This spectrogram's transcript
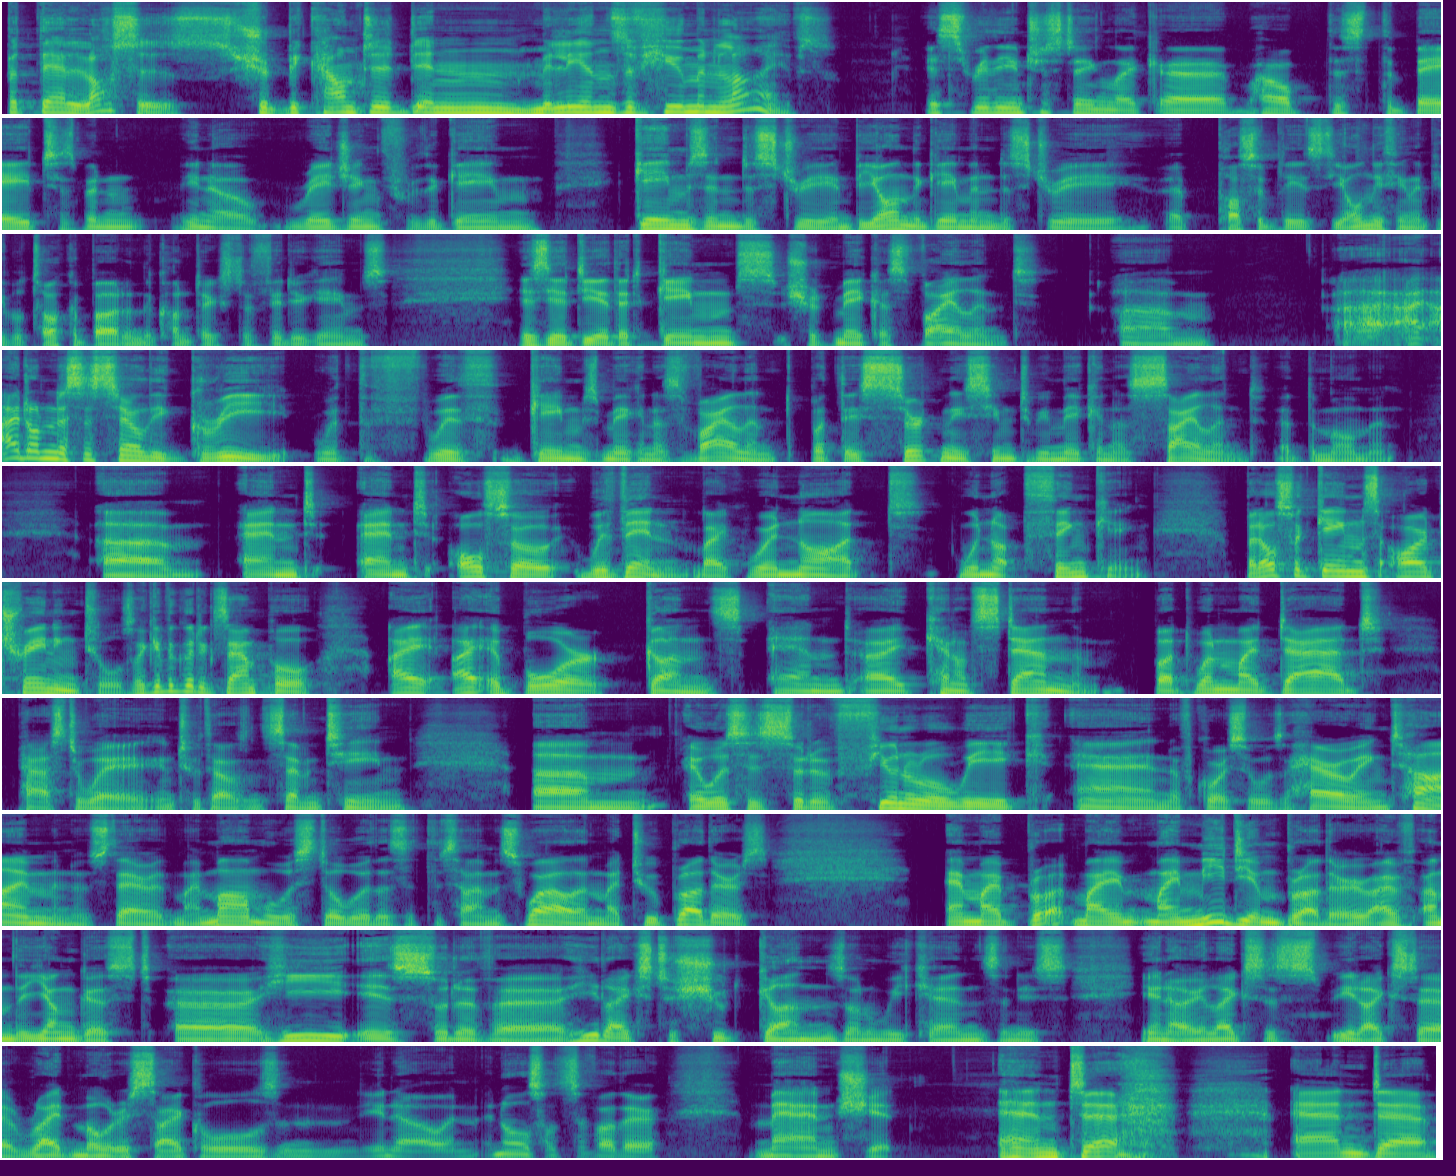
but their losses should be counted in millions of human lives. It's really interesting, like uh, how this debate has been, you know, raging through the game games industry and beyond the game industry. Uh, possibly, it's the only thing that people talk about in the context of video games is the idea that games should make us violent. Um, I, I, don't necessarily agree with with games making us violent, but they certainly seem to be making us silent at the moment. Um, and and also within, like we're not we're not thinking, but also games are training tools. I'll give a good example. I I abhor guns and I cannot stand them. But when my dad passed away in 2017 um, it was his sort of funeral week, and of course, it was a harrowing time. And I was there with my mom, who was still with us at the time as well, and my two brothers. And my bro- my my medium brother, i am the youngest. Uh, he is sort of a, he likes to shoot guns on weekends, and he's you know he likes his, he likes to ride motorcycles, and you know, and, and all sorts of other man shit. And uh, and uh,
